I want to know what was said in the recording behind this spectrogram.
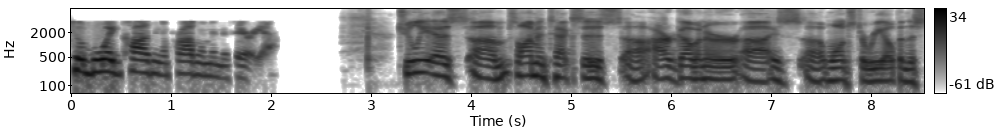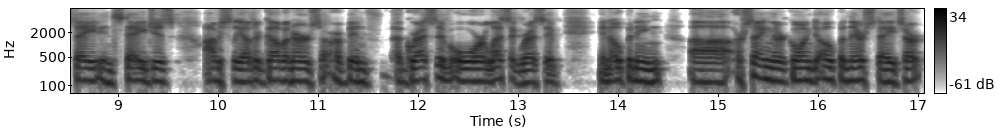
to avoid causing a problem in this area. Julie, as um, so I'm in Texas. Uh, our governor uh, is uh, wants to reopen the state in stages. Obviously, other governors have been aggressive or less aggressive in opening uh, or saying they're going to open their states. Are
